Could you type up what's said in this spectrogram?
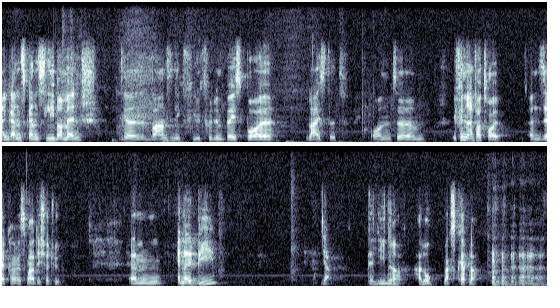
ein ganz, ganz lieber Mensch, der wahnsinnig viel für den Baseball leistet und ähm, ich finde ihn einfach toll. Ein sehr charismatischer Typ. Ähm, MLB, ja, Berliner. Hallo, Max Kepler.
